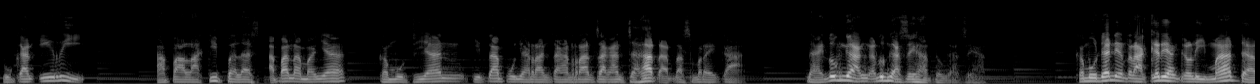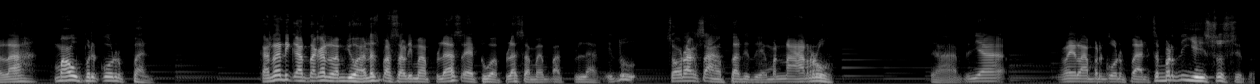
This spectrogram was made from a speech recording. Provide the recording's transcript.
bukan iri. Apalagi balas apa namanya kemudian kita punya rancangan-rancangan jahat atas mereka. Nah itu enggak, itu enggak sehat, itu enggak sehat. Kemudian yang terakhir yang kelima adalah mau berkorban. Karena dikatakan dalam Yohanes pasal 15 ayat 12 sampai 14 itu seorang sahabat itu yang menaruh. Ya, artinya rela berkorban seperti Yesus itu.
